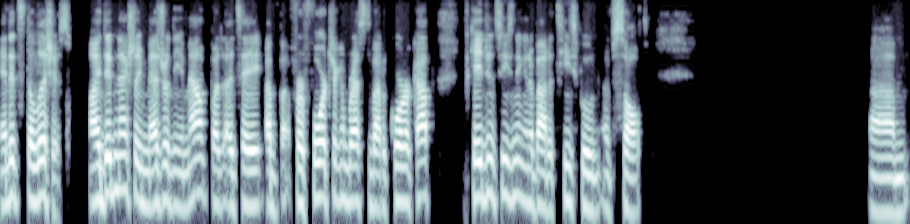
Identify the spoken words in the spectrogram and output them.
and it's delicious. I didn't actually measure the amount, but I'd say for four chicken breasts, about a quarter cup of Cajun seasoning and about a teaspoon of salt. Um,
